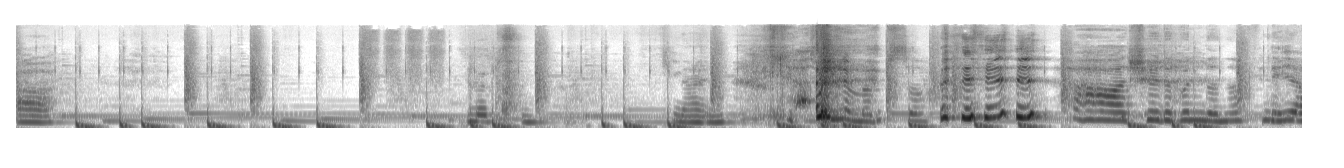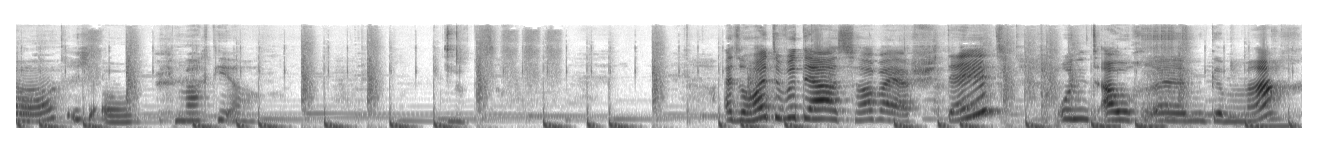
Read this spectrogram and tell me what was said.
Ah. Möpsen. Nein. Ja, viele Möpse. ah, schöne Hunde, ne? Finde ich auch. Ja, ich auch. Ich mag die auch. Möpse. Also heute wird der Server erstellt und auch ähm, gemacht.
